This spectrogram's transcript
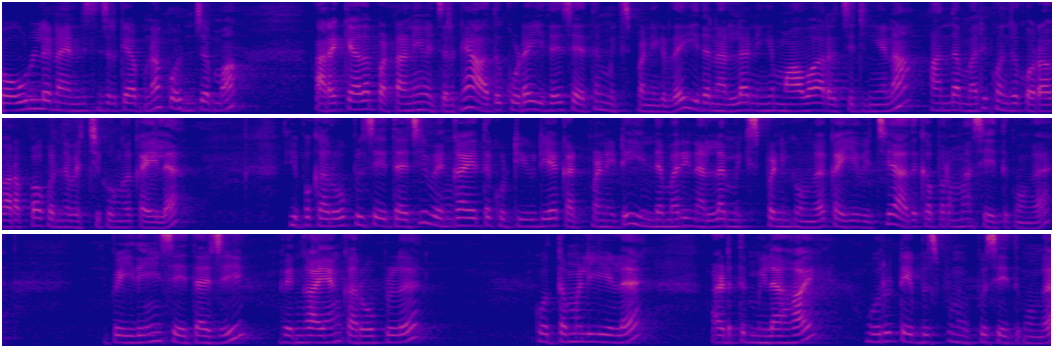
பவுலில் நான் என்ன செஞ்சுருக்கேன் அப்படின்னா கொஞ்சமாக அரைக்காத பட்டாணியும் வச்சுருக்கேன். அது கூட இதே சேர்த்து மிக்ஸ் பண்ணிக்கிறது. இதை நல்லா நீங்கள் மாவாக அரைச்சிட்டிங்கன்னா அந்த மாதிரி கொஞ்சம் குறகுறப்பாக கொஞ்சம் வச்சுக்கோங்க கையில். இப்போ கருவேப்பில் சேர்த்தாச்சு. வெங்காயத்தை குட்டி குட்டியாக கட் பண்ணிவிட்டு இந்த மாதிரி நல்லா மிக்ஸ் பண்ணிக்கோங்க கையை வச்சு. அதுக்கப்புறமா சேர்த்துக்கோங்க. இப்போ இதையும் சேர்த்தாச்சு. வெங்காயம் கருவேப்பில் கொத்தமல்லி இலை அடுத்து மிளகாய் ஒரு டேபிள் ஸ்பூன் உப்பு சேர்த்துக்கோங்க.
